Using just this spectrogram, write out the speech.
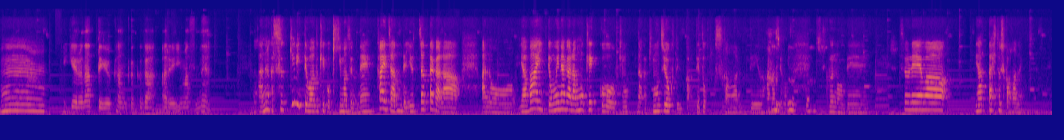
うーん。いけるなっていう感覚がありますね。あなんか「すっきり」ってワード結構聞きますよね書いちゃって言っちゃったから、あのやばいって思いながらも結構きもなんか気持ちよくというかデトックス感あるっていう話を聞くのでそれはやった人しかわかんないかもしれないですね。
